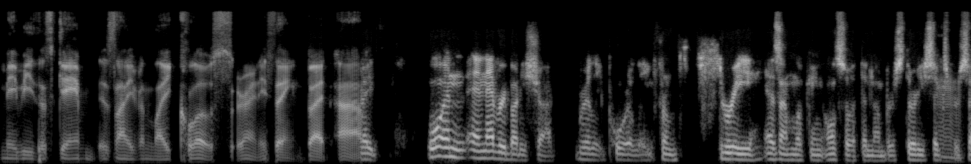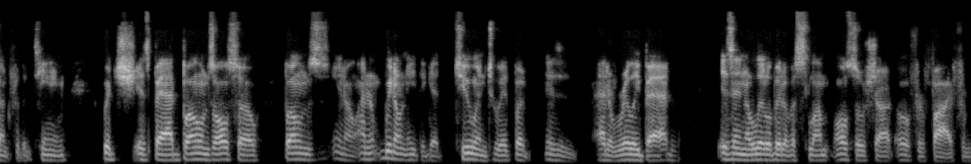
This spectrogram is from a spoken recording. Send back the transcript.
maybe this game is not even like close or anything. But um, Right. Well, and and everybody shot really poorly from three. As I'm looking also at the numbers, 36 percent for the team, which is bad. Bones also Bones. You know, I don't. We don't need to get too into it, but is had a really bad. Is in a little bit of a slump. Also shot 0 for five from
